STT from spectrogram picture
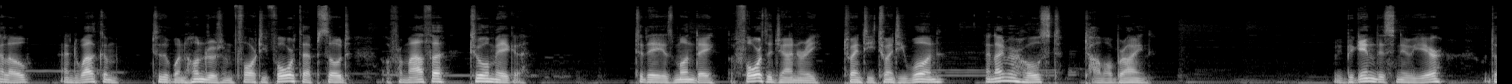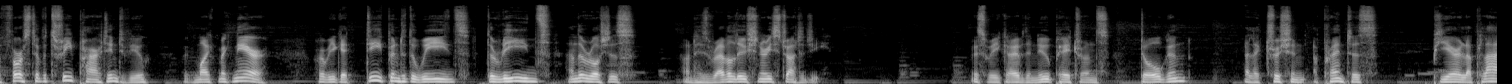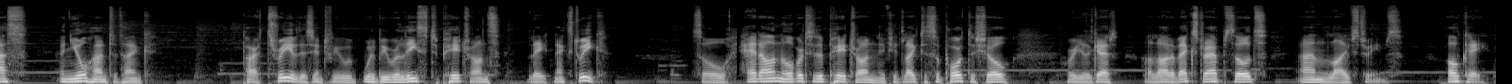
Hello, and welcome to the 144th episode of From Alpha to Omega. Today is Monday, the 4th of January 2021, and I'm your host, Tom O'Brien. We begin this new year with the first of a three part interview with Mike Macnair, where we get deep into the weeds, the reeds, and the rushes on his revolutionary strategy. This week I have the new patrons Dogan, Electrician Apprentice, Pierre Laplace, and Johan to thank. Part 3 of this interview will be released to patrons late next week. So head on over to the Patreon if you'd like to support the show, where you'll get a lot of extra episodes and live streams. Okay,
